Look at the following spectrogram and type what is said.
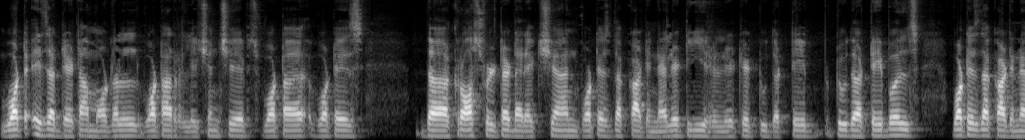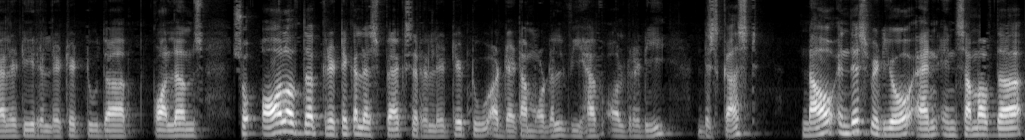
what is a data model, what are relationships, what are what is the cross filter direction, what is the cardinality related to the tab to the tables, what is the cardinality related to the columns. So all of the critical aspects related to a data model we have already discussed. Now in this video and in some of the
